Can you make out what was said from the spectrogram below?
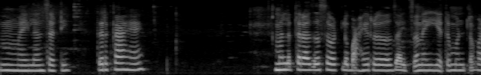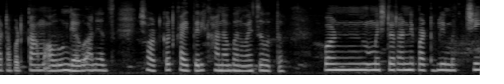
महिलांसाठी. तर काय आहे? मला तर आज असं वाटलं बाहेर जायचं नाही आहे तर म्हटलं फटाफट काम आवरून घ्यावं आणि आज शॉर्टकट काहीतरी खाणं बनवायचं होतं. पण मिस्टरांनी पाठवली मच्छी.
